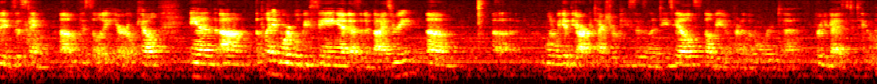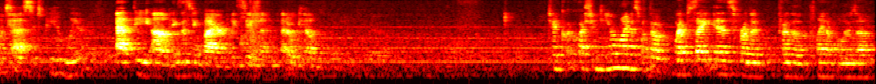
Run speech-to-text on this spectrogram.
the existing, um, facility here at Oak Hill. And, um, the planning board will be seeing it as an advisory. Um, uh, when we get the architecture pieces and the details, they'll be in front of the board to, for you guys to take a look at at 6 PM where? at the um, existing fire and police station at Oak Hill. Jay, quick question, can you remind us what the website is for the, for the Planapalooza?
